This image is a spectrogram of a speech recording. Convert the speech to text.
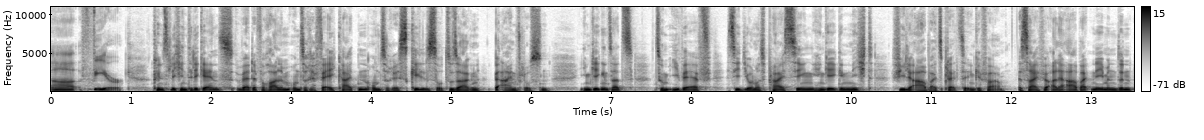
uh, fear. Künstliche Intelligenz werde vor allem unsere Fähigkeiten, unsere Skills sozusagen beeinflussen. Im Gegensatz zum IWF sieht Jonas Pricing hingegen nicht viele Arbeitsplätze in Gefahr. Es sei für alle Arbeitnehmenden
